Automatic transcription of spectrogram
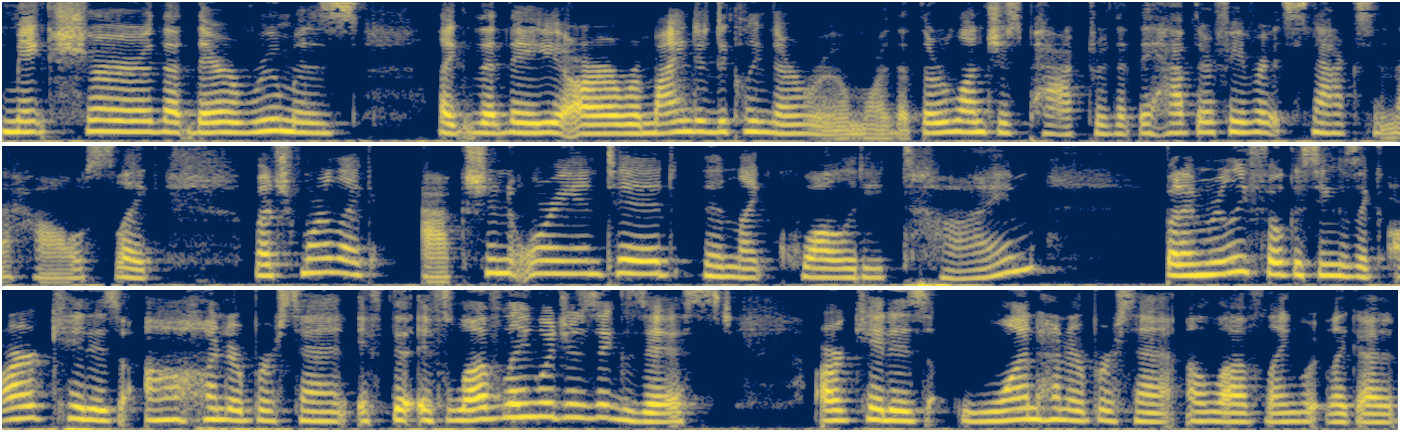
make sure that their room is like that they are reminded to clean their room or that their lunch is packed or that they have their favorite snacks in the house. Like much more like action oriented than like quality time. But I'm really focusing is like our kid is 100% if the if love languages exist, our kid is 100% a love language like a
